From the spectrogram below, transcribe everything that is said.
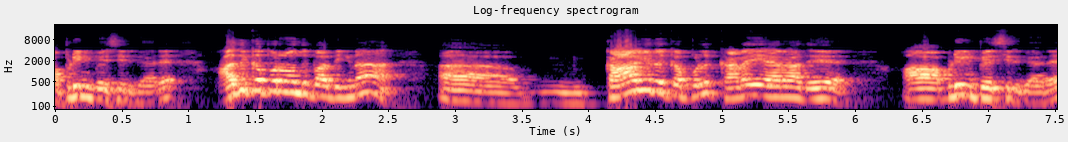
அப்படின்னு பேசியிருக்காரு. அதுக்கப்புறம் வந்து பார்த்தீங்கன்னா காகித கப்பல் கடை ஏறாது அப்படின்னு பேசியிருக்காரு.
